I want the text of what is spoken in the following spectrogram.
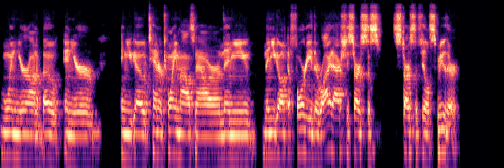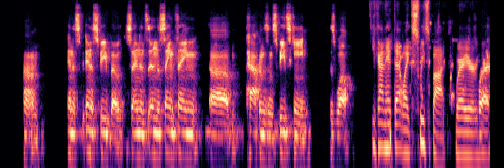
when you're on a boat and you're and you go 10 or 20 miles an hour and then you then you go up to 40 the ride actually starts to starts to feel smoother um, in a in a speedboat so, and it's and the same thing uh, happens in speed skiing as well You kind of hit that like sweet spot where you're Correct.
